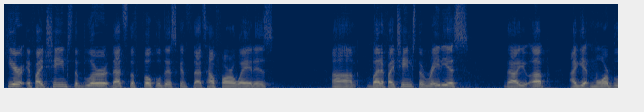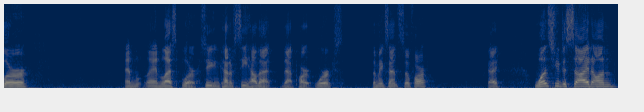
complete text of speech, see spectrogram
Here, if I change the blur, that's the focal distance. That's how far away it is. Um, but if I change the radius value up, I get more blur and, and less blur. So you can kind of see how that, that part works. Does that make sense so far? Okay. Once you decide on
